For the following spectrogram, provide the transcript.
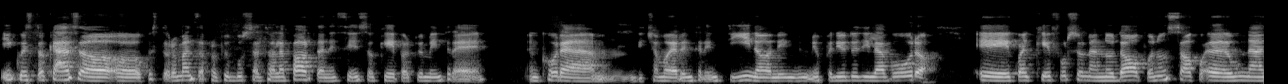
In questo caso oh, questo romanzo ha proprio bussato alla porta, nel senso che proprio mentre ancora diciamo ero in Trentino, nel mio periodo di lavoro, e qualche, forse un anno dopo, non so, eh, una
